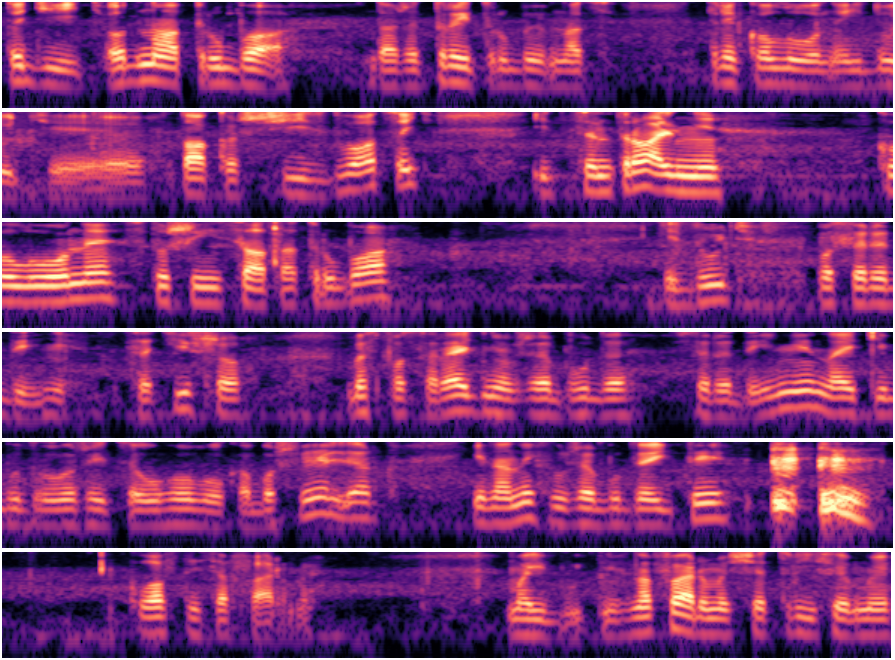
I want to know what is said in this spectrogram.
Тоді одна труба, навіть три труби в нас, три колони йдуть е, також 6,20. І центральні колони 160 труба йдуть посередині. Це ті, що безпосередньо вже буде всередині, на які буде ложитися уголок або швеллер, і на них вже буде йти кластися ферми майбутні. На ферми ще трохи ми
